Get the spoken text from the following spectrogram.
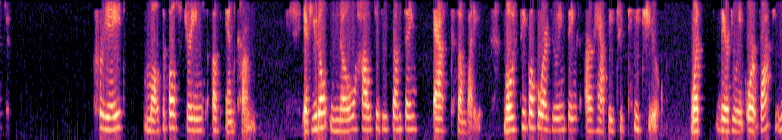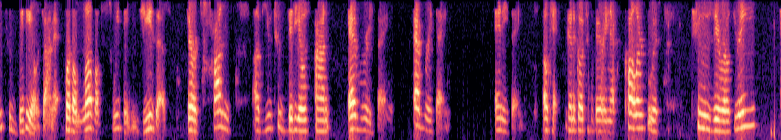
create multiple streams of income. If you don't know how to do something, ask somebody. Most people who are doing things are happy to teach you what they're doing or watch YouTube videos on it. For the love of baby Jesus, there are tons of YouTube videos on everything, everything, anything. Okay, going to go to the very next caller who is 203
